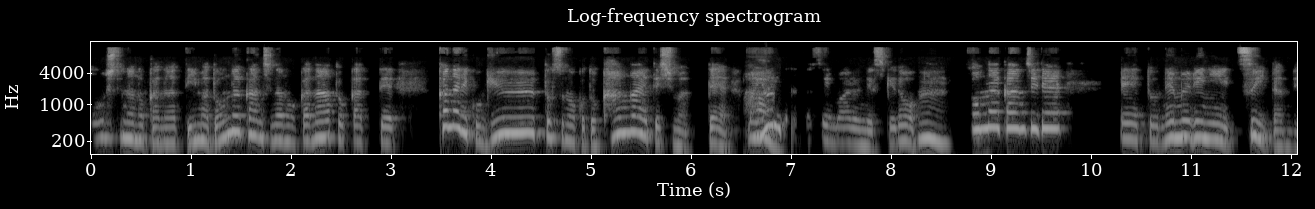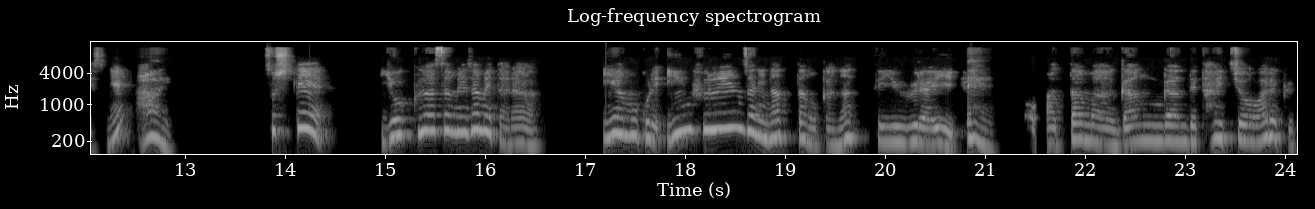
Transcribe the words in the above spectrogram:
どうしてなのかなって、今どんな感じなのかなとかって、かなりこうぎゅーっとそのことを考えてしまって、まあ、はい夜だったせいもあるんですけど、うん。そんな感じで、えっと、眠りについたんですね。はい。そして、翌朝目覚めたら、いやもうこれインフルエンザになったのかなっていうぐらい、ええ。頭ガンガンで体調悪くっ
